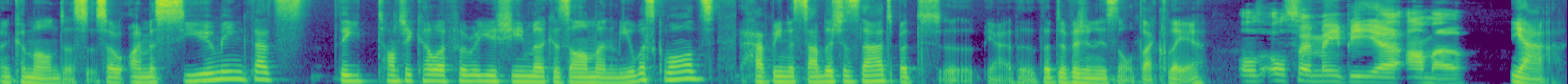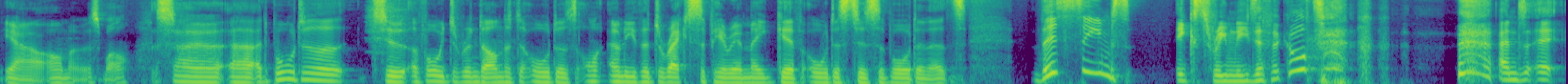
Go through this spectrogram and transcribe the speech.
uh, commanders. So I'm assuming that's the Tachikawa, Fuyushima, Kazama, and Miwa squads have been established as that, but uh, yeah, the, the division is not that clear. Also, maybe uh, Amo yeah, yeah, Armo as well. So uh, at border, to avoid redundant orders, only the direct superior may give orders to subordinates. This seems extremely difficult. and it,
